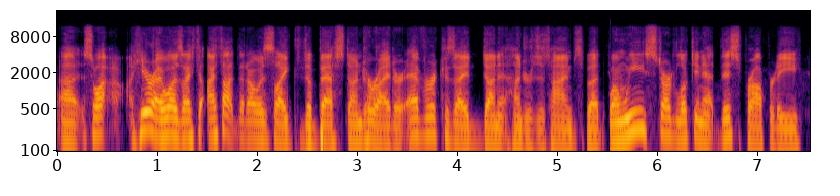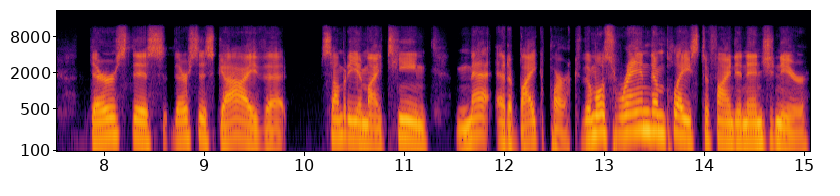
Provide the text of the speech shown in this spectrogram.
Uh, so I, here I was. I, th- I thought that I was like the best underwriter ever because I had done it hundreds of times. But when we started looking at this property, there's this there's this guy that somebody in my team met at a bike park, the most random place to find an engineer.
